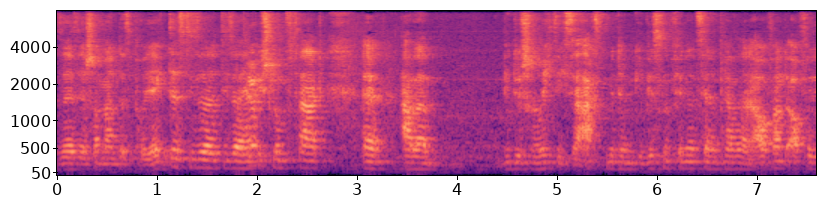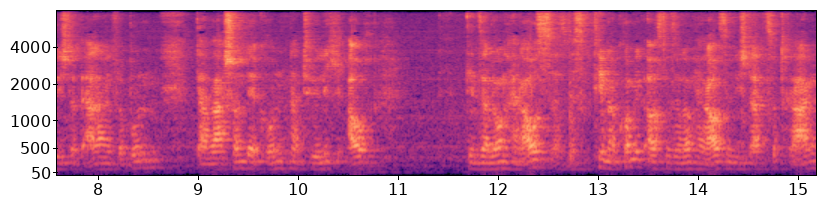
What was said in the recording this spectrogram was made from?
sehr, sehr charmantes Projekt ist, dieser, dieser Happy Schlumpftag, äh, aber wie du schon richtig sagst, mit einem gewissen finanziellen personellen Aufwand auch für die Stadt Erlangen verbunden. Da war schon der Grund natürlich auch den Salon heraus, also das Thema Comic aus dem Salon heraus in die Stadt zu tragen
